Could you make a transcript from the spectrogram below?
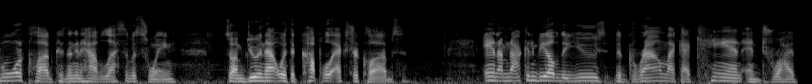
more club because I'm going to have less of a swing. So I'm doing that with a couple extra clubs. And I'm not going to be able to use the ground like I can and drive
